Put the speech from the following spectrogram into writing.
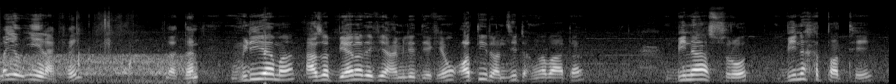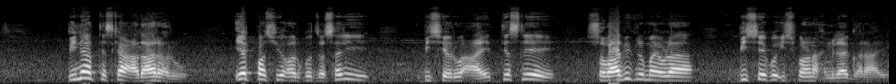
म यो यहीँ राखेँ धन। मिडियामा आज बिहानदेखि हामीले देख्यौँ अति रन्जित ढङ्गबाट बिना स्रोत बिना तथ्य बिना त्यसका आधारहरू। एकपछि अर्को जसरी विषयहरू आए त्यसले स्वाभाविक रूपमा एउटा विषयको स्मरण हामीलाई गरायो।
